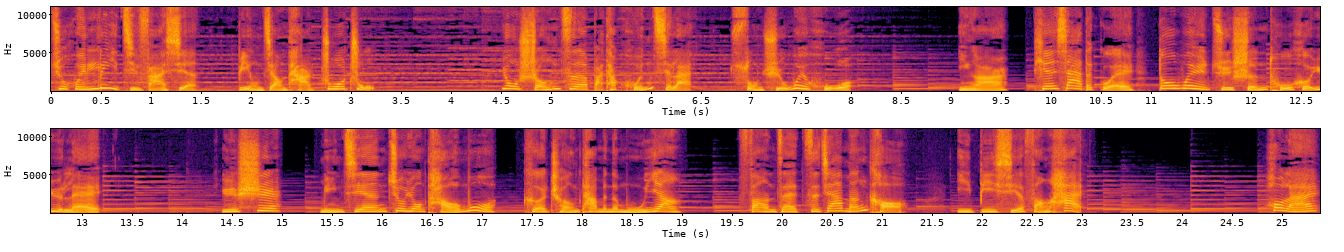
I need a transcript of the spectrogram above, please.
就会立即发现，并将他捉住。用绳子把它捆起来，送去喂虎。因而天下的鬼都畏惧神荼和郁垒，于是民间就用桃木刻成他们的模样，放在自家门口，以辟邪防害。后来，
